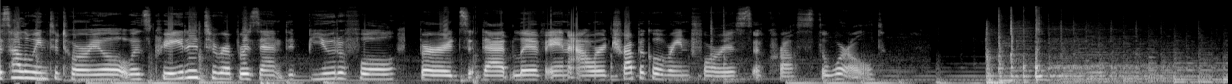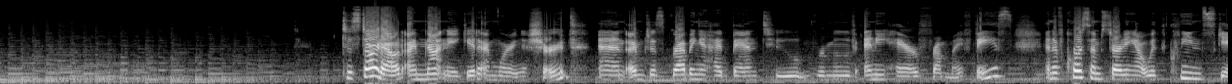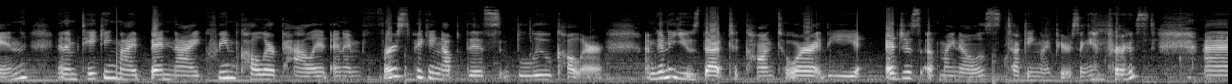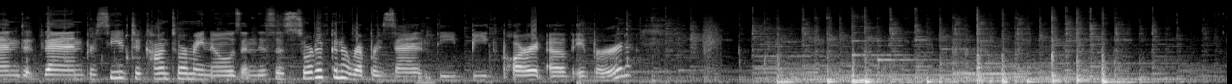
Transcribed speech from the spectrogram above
This Halloween tutorial was created to represent the beautiful birds that live in our tropical rainforests across the world. To start out, I'm not naked, I'm wearing a shirt, and I'm just grabbing a headband to remove any hair from my face. And of course, I'm starting out with clean skin, and I'm taking my Ben Nye cream color palette, and I'm first picking up this blue color. I'm going to use that to contour the edges of my nose, tucking my piercing in first, and then proceed to contour my nose, and this is sort of going to represent the beak part of a bird.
